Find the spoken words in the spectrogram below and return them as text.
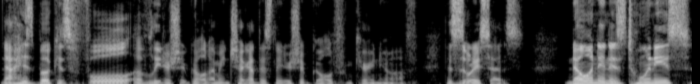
Now, his book is full of leadership gold. I mean, check out this leadership gold from Carey Nieuwhof. This is what he says No one in his 20s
